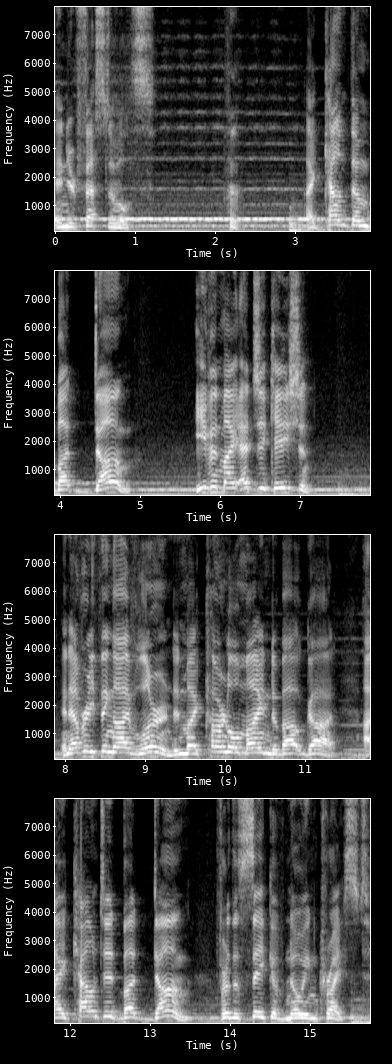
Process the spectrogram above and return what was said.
and your festivals. I count them but dung. Even my education and everything I've learned in my carnal mind about God, I count it but dung for the sake of knowing Christ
